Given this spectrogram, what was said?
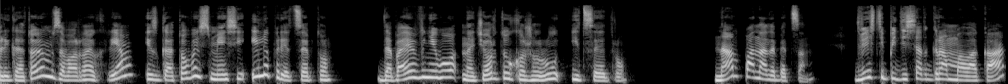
Приготовим заварной крем из готовой смеси или по рецепту. Добавим в него натертую кожуру и цедру. Нам понадобится 250 грамм молока,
